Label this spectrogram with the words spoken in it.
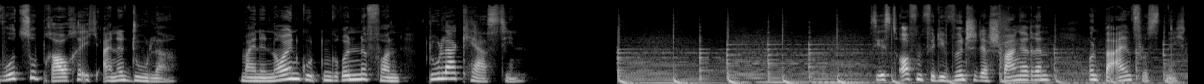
Wozu brauche ich eine Dula? Meine neun guten Gründe von Dula Kerstin. Sie ist offen für die Wünsche der Schwangeren und beeinflusst nicht.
